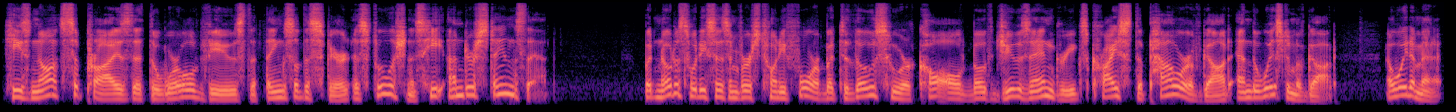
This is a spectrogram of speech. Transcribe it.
He's not surprised that the world views the things of the Spirit as foolishness. He understands that. But notice what he says in verse 24 But to those who are called, both Jews and Greeks, Christ the power of God and the wisdom of God. Now, wait a minute.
